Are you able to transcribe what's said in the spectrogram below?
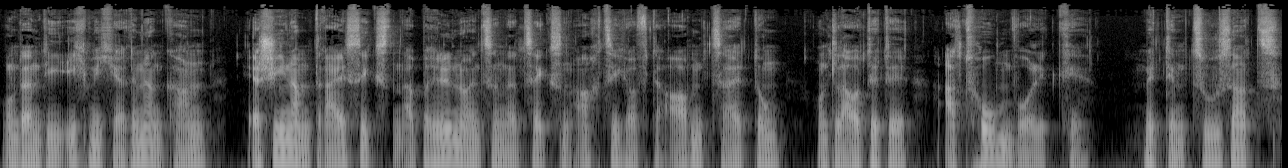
und an die ich mich erinnern kann, erschien am 30. April 1986 auf der Abendzeitung und lautete Atomwolke mit dem Zusatz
